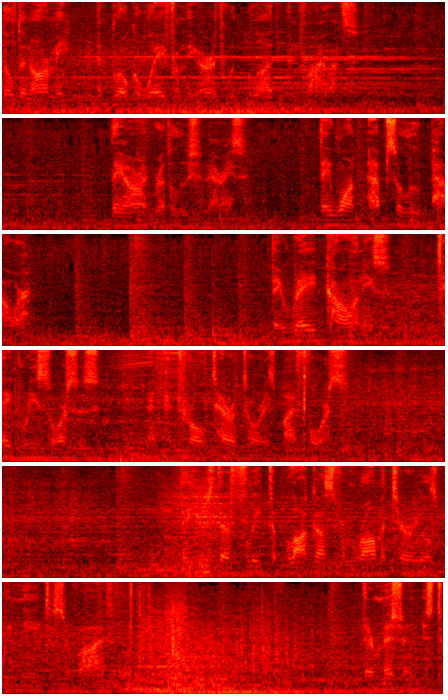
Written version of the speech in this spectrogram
built an army and broke away from the Earth with blood and violence. They aren't revolutionaries. They want absolute power. They raid colonies, take resources, and control territories by force. They use their fleet to block us from raw materials we need to survive. Their mission is to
